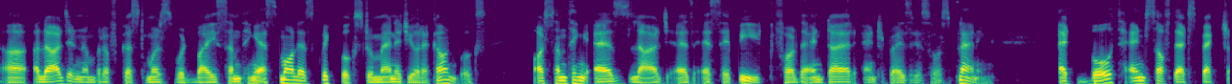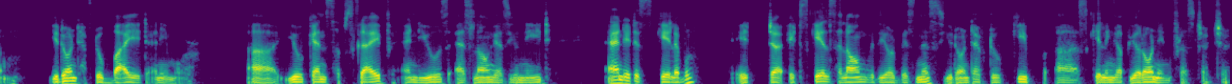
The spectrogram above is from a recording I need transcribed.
uh, a larger number of customers would buy something as small as QuickBooks to manage your account books or something as large as SAP for the entire enterprise resource planning. At both ends of that spectrum, you don't have to buy it anymore. Uh, you can subscribe and use as long as you need, and it is scalable. It uh, it scales along with your business. You don't have to keep uh, scaling up your own infrastructure.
